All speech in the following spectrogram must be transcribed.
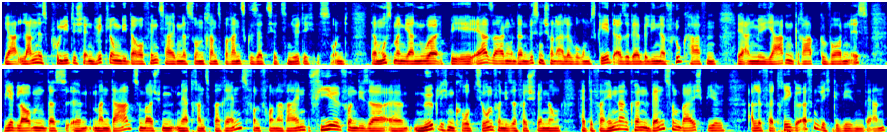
ja, landespolitische Entwicklungen, die darauf hinzeigen, dass so ein Transparenzgesetz jetzt nötig ist. Und da muss man ja nur BER sagen und dann wissen schon alle, worum es geht. Also der Berliner Flughafen, der ein Milliardengrab geworden ist. Wir glauben, dass äh, man da zum Beispiel mit mehr Transparenz von vornherein viel von dieser äh, möglichen Korruption, von dieser Verschwendung hätte verhindern können, wenn zum Beispiel alle Verträge öffentlich gewesen wären,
